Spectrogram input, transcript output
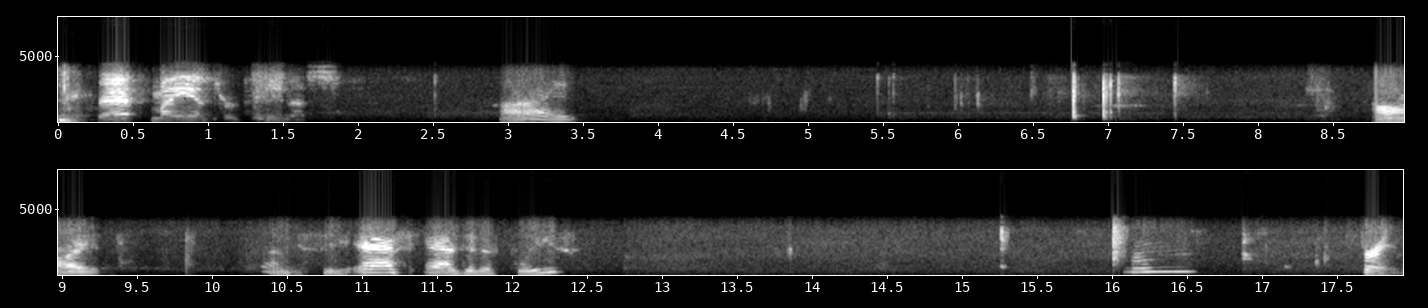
That's my answer. Penis. All right. All right. Let me see. Ash, adjective, please. Um, French.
